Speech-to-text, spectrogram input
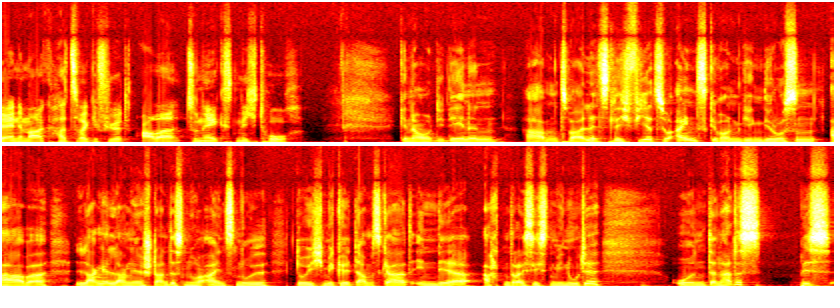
Dänemark hat zwar geführt, aber zunächst nicht hoch. Genau, die Dänen haben zwar letztlich 4 zu 1 gewonnen gegen die Russen, aber lange, lange stand es nur 1-0 durch Mikkel Damsgaard in der 38. Minute. Und dann hat es bis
